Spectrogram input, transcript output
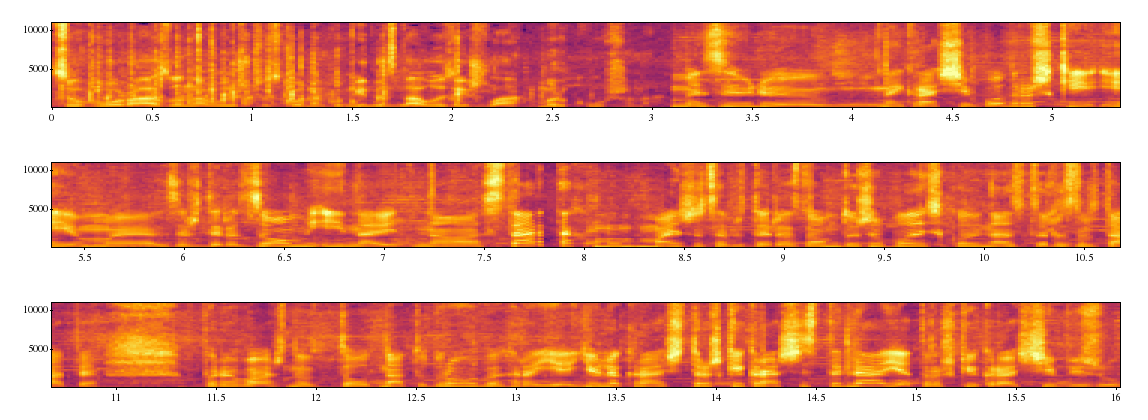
цього разу на вищу сходнику підесталу зійшла Меркушина. Ми з Юлією найкращі подружки, і ми завжди разом. І навіть на стартах ми майже завжди разом дуже близько. І у нас результати переважно то одна, то друга виграє. Юля краще трошки краще стріляє, я трошки краще біжу.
